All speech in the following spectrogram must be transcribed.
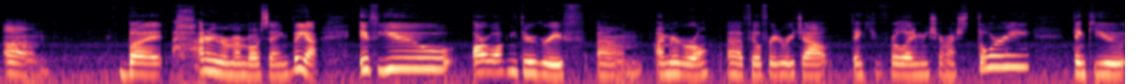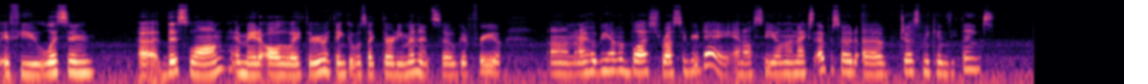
Um, but I don't even remember what I was saying. But yeah, if you are walking through grief, um, I'm your girl. Uh, feel free to reach out. Thank you for letting me share my story. Thank you if you listen uh, this long and made it all the way through. I think it was like 30 minutes, so good for you. Um, and I hope you have a blessed rest of your day. And I'll see you on the next episode of Just MaKenzi Things.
